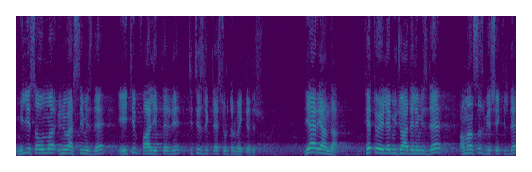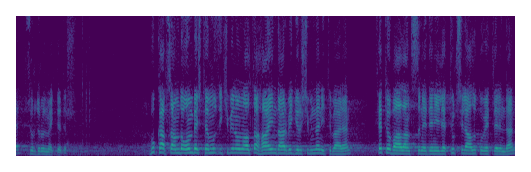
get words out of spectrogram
Milli Savunma Üniversitemizde eğitim faaliyetlerini titizlikle sürdürmektedir. Diğer yandan FETÖ ile mücadelemizde amansız bir şekilde sürdürülmektedir. Bu kapsamda 15 Temmuz 2016 hain darbe girişiminden itibaren FETÖ bağlantısı nedeniyle Türk Silahlı Kuvvetleri'nden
